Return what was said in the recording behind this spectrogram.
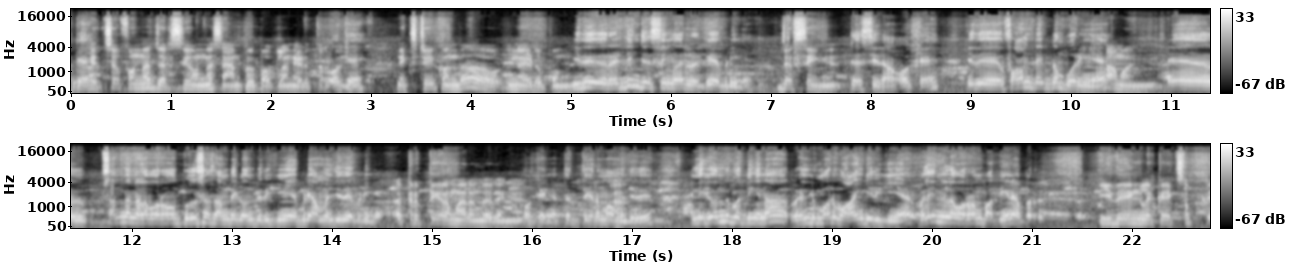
Okay. ஹெச்எஃப் ஒன்று ஜெர்சி ஒன்று சாம்பிள் பார்க்கலாம்னு எடுத்துருக்கோம். ஓகே நெக்ஸ்ட் வீக் வந்தா இன்னும் எடுப்போங்க இது ரெட்டின் ஜெர்சி மாதிரி இருக்கு எப்படிங்க? ஜெர்சிங்க ஜெர்சி தான். ஓகே இது ஃபார்ம் டைப் தான் போறீங்க. ஆமாங்க. சந்தை நிலவரம் புதுசா சந்தைக்கு வந்திருக்கீங்க. எப்படி அமைஞ்சது எப்படிங்க? திருப்திகரமா இருந்ததுங்க. ஓகேங்க திருப்திகரமா அமைஞ்சது. இன்னைக்கு வந்து பாத்தீங்கன்னா ரெண்டு மாடு வாங்கியிருக்கீங்க. விலை நிலவரம்னு பாத்தீங்கன்னா எப்படி இருக்கு? இது எங்களுக்கு எக்ஸப்ட்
